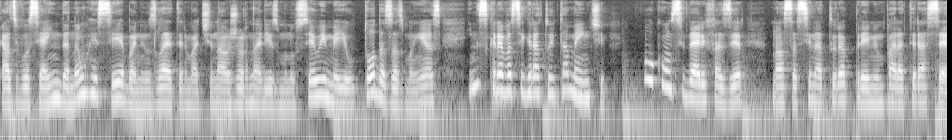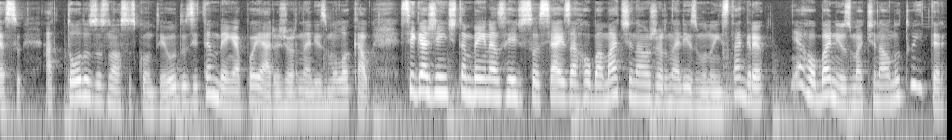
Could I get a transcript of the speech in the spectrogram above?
Caso você ainda não receba a newsletter matinal Jornalismo no seu e-mail todas as manhãs, inscreva-se gratuitamente ou considere fazer nossa assinatura premium para ter acesso a todos os nossos conteúdos e também apoiar o jornalismo local. Siga a gente também nas redes sociais matinaljornalismo no Instagram e arroba newsmatinal no Twitter.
